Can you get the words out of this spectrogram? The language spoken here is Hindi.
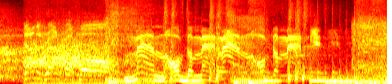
man of the match man of the match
